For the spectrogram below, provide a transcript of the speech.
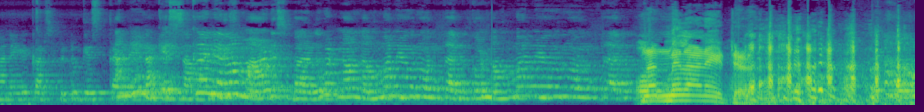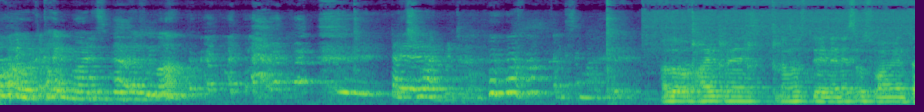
ಮನೆಗೆ ಕರ್ಸ್ಬಿಟ್ಟು ಗೆಸ್ಟ್ ಕೈಲೆಲ್ಲ ಗೆಸ್ಟ್ ಗೆಸ್ಟ್ಗಳನ್ನೆಲ್ಲ ಮಾಡಿಸ್ಬಾರ್ದು ಬಟ್ ನಾವು ನಮ್ಮನೆಯವರು ಅಂತ ಅನ್ಕೊಂಡು ನಮ್ಮನೆಯವರು ಅಂತ ಅನ್ಕೊಂಡು. ನನ್ ಮೇಲೆ ಹಣೆ ಇಟ್ಟಳು. ಮಾಡಿಸ್ಬೋದಲ್ವಾ? ಹಲೋ ಹಾಯ್ ಫ್ರೆಂಡ್ಸ್ ನಮಸ್ತೆ. ನನ್ನ ಹೆಸರು ಸ್ವಾಮಿ ಅಂತ.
